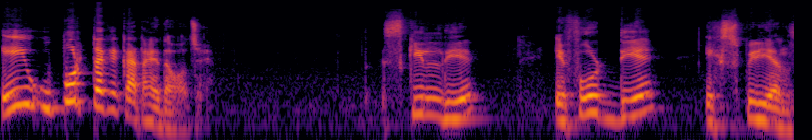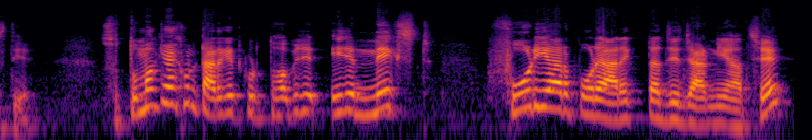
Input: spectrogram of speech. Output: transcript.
এই উপরটাকে কাটায় দেওয়া যায়। স্কিল দিয়ে এফোর্ট দিয়ে এক্সপিরিয়েন্স দিয়ে। সো তোমাকে এখন টার্গেট করতে হবে যে এই যে নেক্সট ফোর ইয়ার পরে আরেকটা যে জার্নি আছে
